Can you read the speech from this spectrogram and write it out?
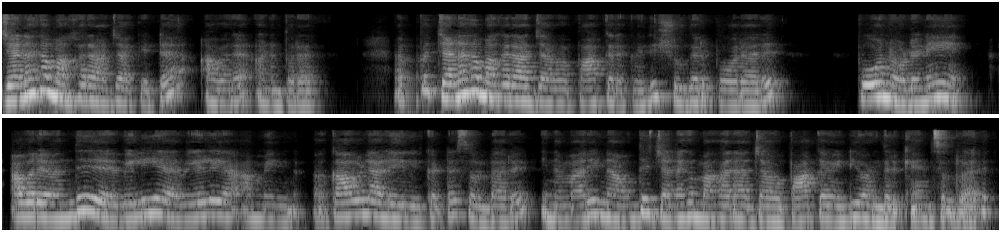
ஜனக மகாராஜா கிட்ட அவரை அனுப்புறார். அப்ப ஜனக மகாராஜாவை பாக்குறதுக்கு வந்து சுகர் போறாரு. போன உடனே அவரை வந்து வெளியே வேலைய ஐ மீன் காவலாளிகள் கிட்ட சொல்றாரு. இந்த மாதிரி நான் வந்து ஜனக மகாராஜாவை பார்க்க வேண்டி வந்திருக்கேன்னு சொல்றாரு.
